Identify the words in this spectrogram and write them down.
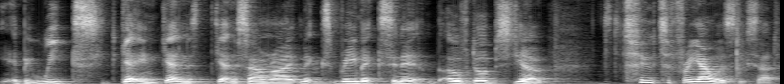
it'd be weeks getting getting getting the sound right, mix mm. remixing it, overdubs. You know, two to three hours. He said.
